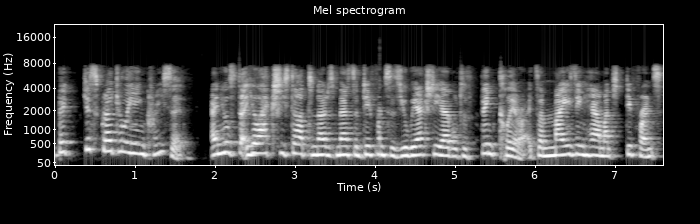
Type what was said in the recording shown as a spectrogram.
but just gradually increase it. And you'll start, you'll actually start to notice massive differences. You'll be actually able to think clearer. It's amazing how much difference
